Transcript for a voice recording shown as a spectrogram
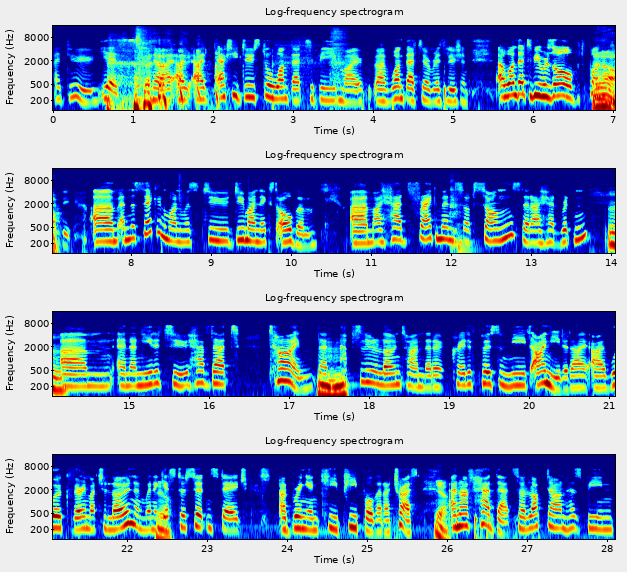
I do, yes. no, I, I, actually do still want that to be my. I want that to a resolution. I want that to be resolved positively. Um, and the second one was to do my next album. Um, I had fragments of songs that I had written, mm. um, and I needed to have that time, that mm-hmm. absolute alone time that a creative person needs. I need it. I, I work very much alone, and when it yeah. gets to a certain stage, I bring in key people that I trust. Yeah. And I've had that. So lockdown has been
